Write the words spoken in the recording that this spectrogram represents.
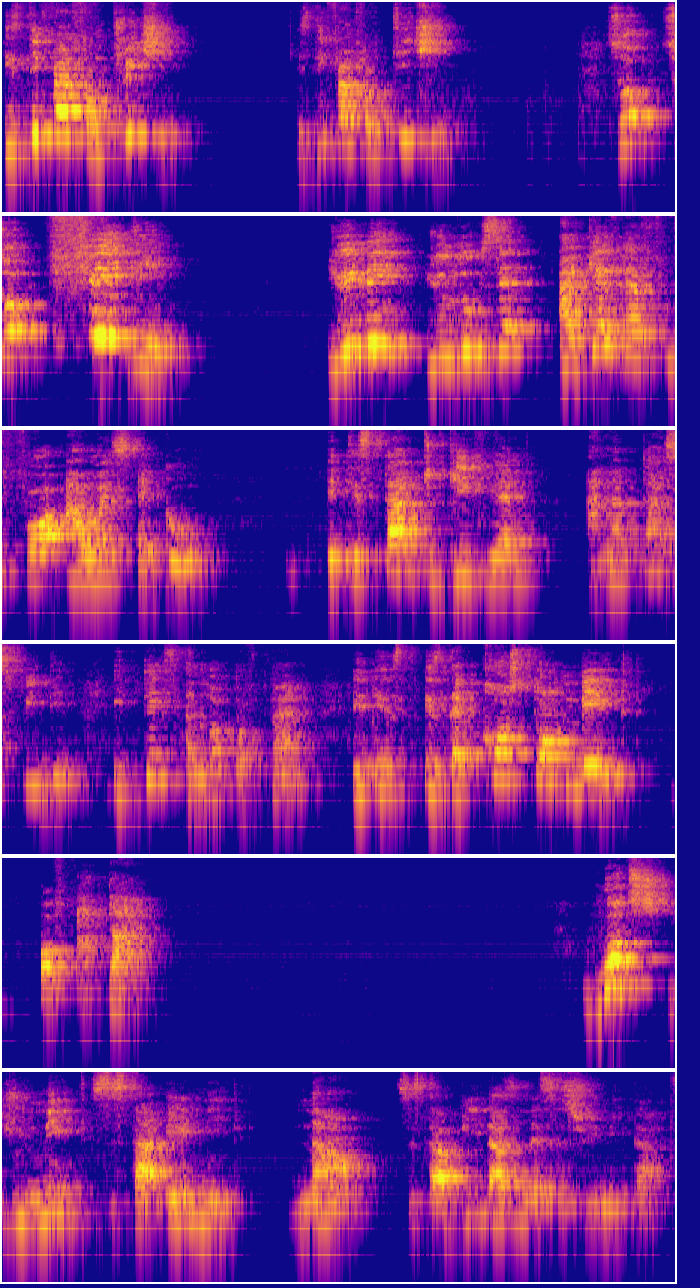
It's different from preaching. It's different from teaching. So, so feeding. You even you look say, I gave her food four hours ago. It is time to give him another. That's feeding. It takes a lot of time. It is is the custom made of attire. What you need, Sister A need now, Sister B doesn't necessarily need that.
